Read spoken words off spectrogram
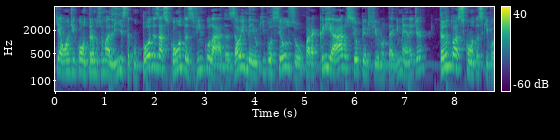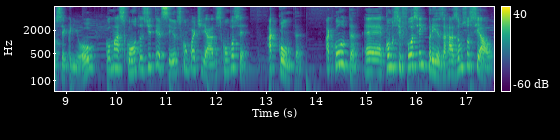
que é onde encontramos uma lista com todas as contas vinculadas ao e-mail que você usou para criar o seu perfil no Tag Manager, tanto as contas que você criou, como as contas de terceiros compartilhadas com você. A conta. A conta é como se fosse a empresa, a razão social,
